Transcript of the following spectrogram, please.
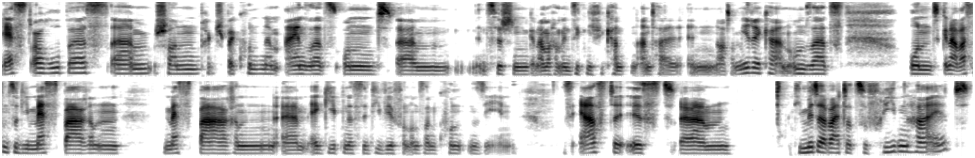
Rest Europas ähm, schon praktisch bei Kunden im Einsatz und ähm, inzwischen, genau, machen wir einen signifikanten Anteil in Nordamerika an Umsatz. Und genau, was sind so die messbaren, messbaren ähm, Ergebnisse, die wir von unseren Kunden sehen? Das erste ist, ähm, die Mitarbeiterzufriedenheit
